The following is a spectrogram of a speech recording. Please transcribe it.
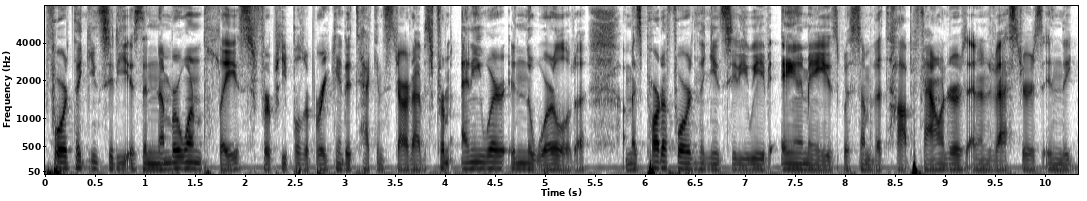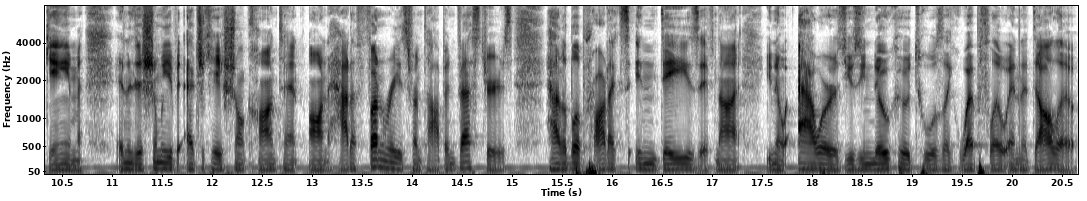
Forward Thinking City is the number one place for people to break into tech and startups from anywhere in the world. Um, as part of Forward Thinking City, we have AMAs with some of the top founders and investors in the game. In addition, we have educational content on how to fundraise from top investors, how to build products in days, if not, you know, hours using no-code tools like Webflow and Adalo.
